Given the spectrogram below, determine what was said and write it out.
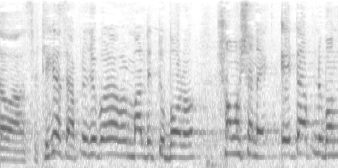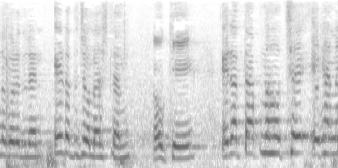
দেওয়া আছে ঠিক আছে? আপনি যে বলেন আমার মালটা একটু বড় সমস্যা নাই। এটা আপনি বন্ধ করে দিলেন এটাতে চলে আসলেন। ওকে এটাতে আপনার হচ্ছে এখানে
